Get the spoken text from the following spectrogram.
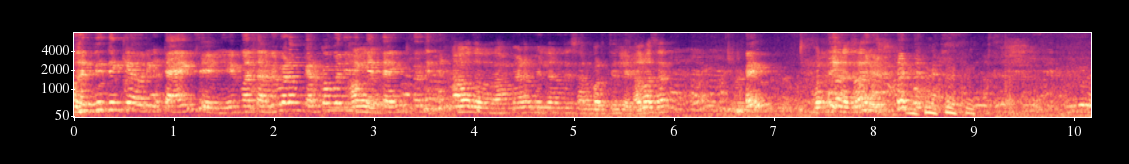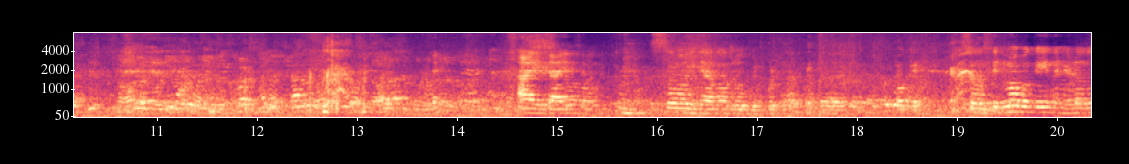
ಬಂದಿದ್ದಕ್ಕೆ ಅವರಿಗೆ ಥ್ಯಾಂಕ್ಸ್ ಹೇಳಿ. ಮತ್ತೆ ಅನು ಮೇಡಮ್ ಕರ್ಕೊಂಡ್ ಬಂದಿದ್ದಕ್ಕೆ ಥ್ಯಾಂಕ್ಸ್ ಹೌದು ಮೇಡಮ್ ಇಲ್ಲ ಅಂದ್ರೆ ಸರ್ ಬರ್ತಿರ್ಲಿಲ್ಲ. ಅಲ್ವಾ ಸರ್ ಬರ್ತಿಲ್ಲ ಸರ್ ಆಯ್ತು ಆಯ್ತು. ಸೊ ಯಾರಾದರೂ ಬಿಟ್ಬಿಟ್ಟು ಓಕೆ ಸೊ ಸಿನಿಮಾ ಬಗ್ಗೆ ಏನು ಹೇಳೋದು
